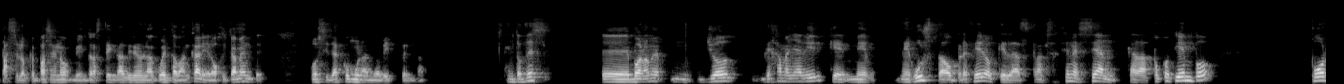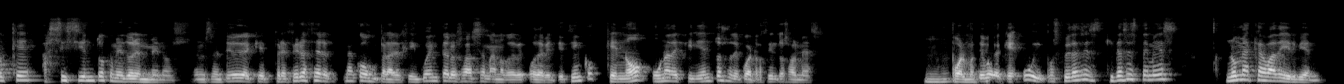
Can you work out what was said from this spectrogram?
pase lo que pase, no, mientras tenga dinero en la cuenta bancaria, lógicamente, pues irá acumulando Bitcoin. Entonces, eh, bueno, yo déjame añadir que me, me, gusta o prefiero que las transacciones sean cada poco tiempo porque así siento que me duelen menos, en el sentido de que prefiero hacer una compra de 50 euros a la semana o de 25 que no una de 500 o de 400 al mes. Por el motivo de que, uy, pues quizás, quizás este mes no me acaba de ir bien,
